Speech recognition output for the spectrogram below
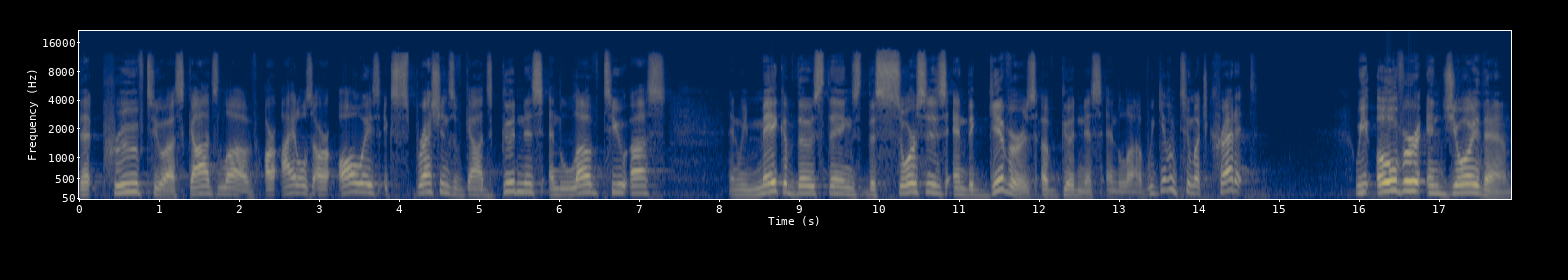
that prove to us God's love. Our idols are always expressions of God's goodness and love to us. And we make of those things the sources and the givers of goodness and love. We give them too much credit. We over enjoy them.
